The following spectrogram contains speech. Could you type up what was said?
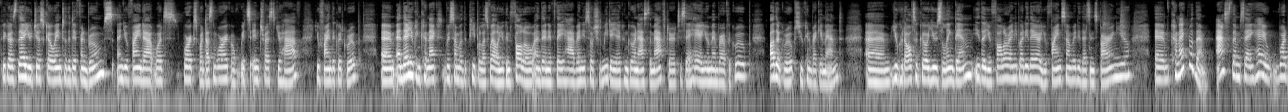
because there you just go into the different rooms and you find out what works, what doesn't work, or which interest you have. You find a good group, um, and there you can connect with some of the people as well, or you can follow. And then if they have any social media, you can go and ask them after to say, "Hey, are you a member of the group?" Other groups you can recommend. Um, you could also go use LinkedIn. Either you follow anybody there, or you find somebody that's inspiring you. Um, connect with them. Ask them, saying, "Hey, what?"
